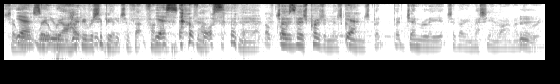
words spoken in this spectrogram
So, yeah, we're, so we, you, we are happy recipients of that funding. Yes, of yeah. course. yeah, yeah. of so course. there's pros and there's cons, but, but generally it's a very messy environment mm. we're in.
